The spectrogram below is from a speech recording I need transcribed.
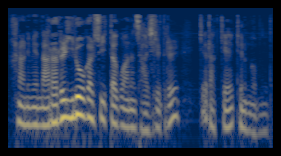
하나님의 나라를 이루어갈 수 있다고 하는 사실들을 깨닫게 되는 겁니다.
